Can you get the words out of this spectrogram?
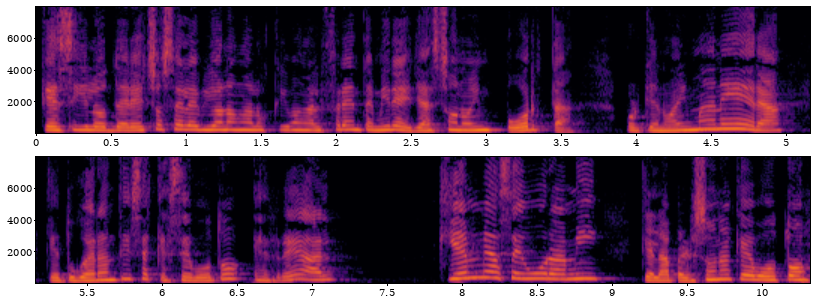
Que si los derechos se le violan a los que iban al frente, mire, ya eso no importa, porque no hay manera que tú garantices que ese voto es real. ¿Quién me asegura a mí que la persona que votó,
